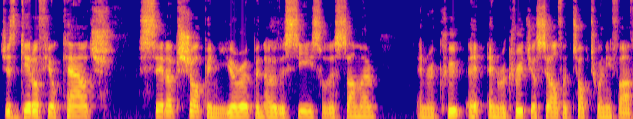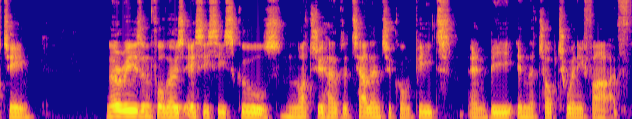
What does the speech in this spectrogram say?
Just get off your couch, set up shop in Europe and overseas for the summer, and recruit and recruit yourself a top 25 team. No reason for those SEC schools not to have the talent to compete and be in the top 25.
